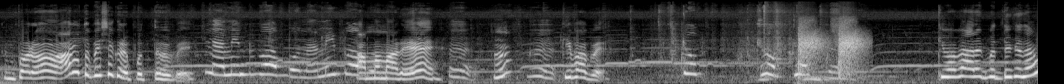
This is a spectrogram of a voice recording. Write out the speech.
তুমি পড়ো আরও তো বেশি করে পড়তে হবে। আমি পাবো না আমি পাবো আম্মা মারে? হুম কীভাবে? চুপ চুপ চুপ কীভাবে আরেকবার দেখে দাও?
